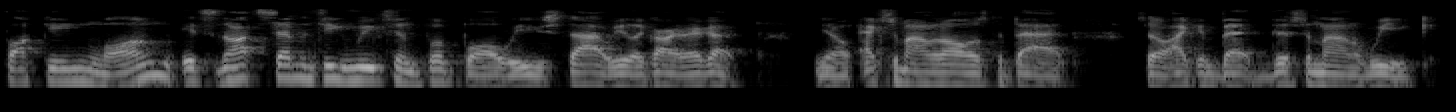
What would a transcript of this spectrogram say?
fucking long. It's not 17 weeks in football where you start, where you're like, all right, I got, you know, X amount of dollars to bet so I can bet this amount a week,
